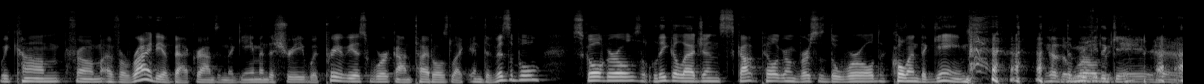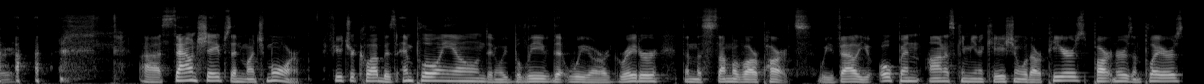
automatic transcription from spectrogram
We come from a variety of backgrounds in the game industry with previous work on titles like Indivisible, Skullgirls, League of Legends, Scott Pilgrim vs. the World, colon the game, Yeah, the, the, movie The the Game, game. yeah, uh, sound shapes, and much more. Future Club is employee owned, and we believe that we are greater than the sum of our parts. We value open, honest communication with our peers, partners, and players,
